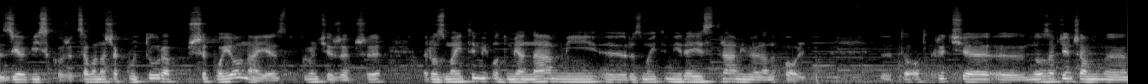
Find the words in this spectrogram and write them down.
zjawisko, że cała nasza kultura przepojona jest w gruncie rzeczy rozmaitymi odmianami, e, rozmaitymi rejestrami melancholii to odkrycie e, no, zawdzięczam e,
